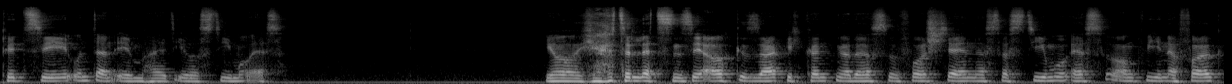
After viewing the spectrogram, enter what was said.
PC und dann eben halt ihre SteamOS. Ja, ich hatte letztens ja auch gesagt, ich könnte mir das so vorstellen, dass das SteamOS irgendwie ein Erfolg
